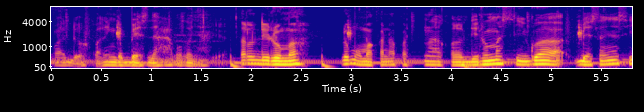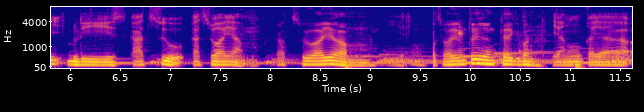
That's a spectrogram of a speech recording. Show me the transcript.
Waduh, paling the best dah pokoknya. Ntar di rumah, lu mau makan apa? Nah, kalau di rumah sih gua biasanya sih beli katsu, katsu ayam. Katsu ayam. Iya. Oh, katsu ayam tuh yang kayak gimana? Yang kayak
